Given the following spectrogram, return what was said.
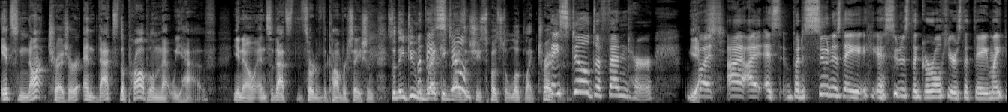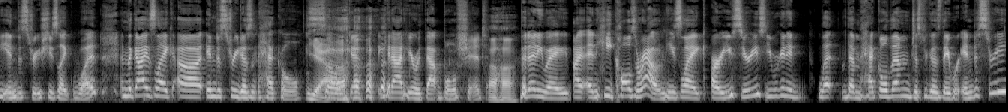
it's not treasure. And that's the problem that we have, you know? And so that's sort of the conversation. So they do But they recognize still- that she's supposed to look like treasure. They still defend her. Yes. But I, I as, but as soon as they as soon as the girl hears that they might be industry, she's like, "What?" And the guy's like, "Uh, industry doesn't heckle. Yeah. So get get out of here with that bullshit." uh huh. But anyway, I, and he calls her out and he's like, Are you serious? You were going to let them heckle them just because they were industry?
